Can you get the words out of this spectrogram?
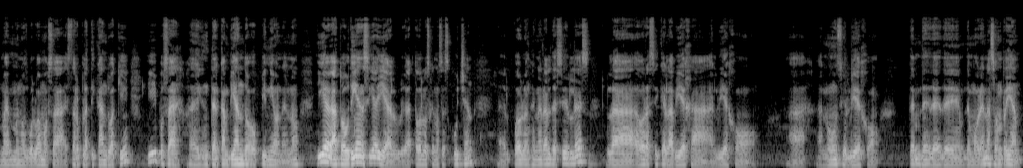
nos volvamos a estar platicando aquí y pues a, intercambiando opiniones, ¿no? Y a, tu audiencia y a, a todos los que nos escuchen, el pueblo en general, decirles, la, ahora sí que la vieja, el viejo anuncio, el viejo. De, de, de, Morena, sonrían,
